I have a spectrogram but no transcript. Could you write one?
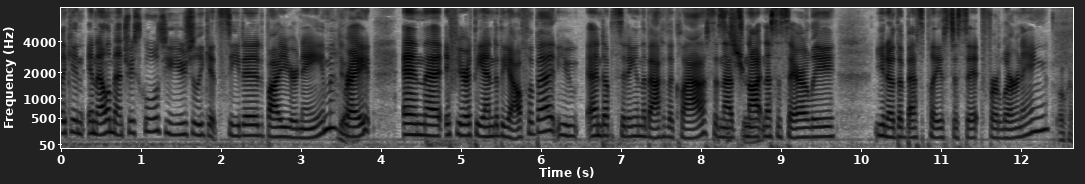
like in, in elementary schools, you usually get seated by your name, Yeah. right? And that if you're at the end of the alphabet, you end up sitting in the back of the class, and This that's not necessarily, you know, the best place to sit for learning Okay.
